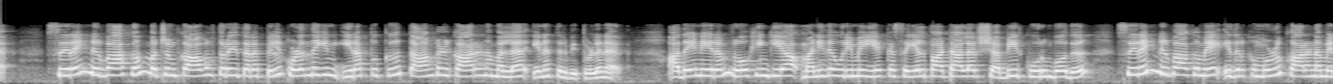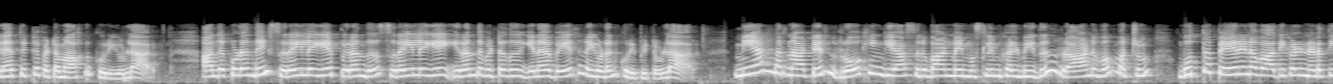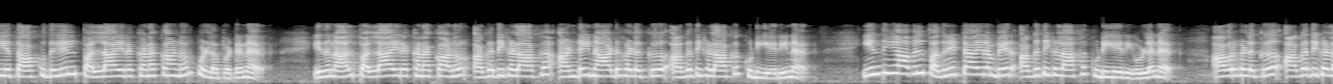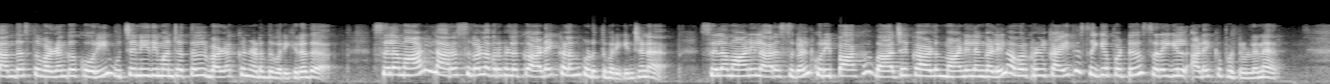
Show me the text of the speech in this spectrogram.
சிறை நிர்வாகம் மற்றும் காவல்துறை தரப்பில் குழந்தையின் இறப்புக்கு தாங்கள் காரணமல்ல என தெரிவித்துள்ளனர். அதே நேரம் ரோஹிங்கியா மனித உரிமை இயக்க செயல்பாட்டாளர் ஷபீர் கூறும்போது சிறை நிர்வாகமே இதற்கு முழு காரணம் என திட்டவட்டமாக கூறியுள்ளார். அந்த குழந்தை சிறையிலேயே பிறந்து சிறையிலேயே இறந்துவிட்டது என வேதனையுடன் குறிப்பிட்டுள்ளார். மியான்மர் நாட்டில் ரோஹிங்கியா சிறுபான்மை முஸ்லிம்கள் மீது இராணுவம் மற்றும் புத்த பேரினவாதிகள் நடத்திய தாக்குதலில் பல்லாயிரக்கணக்கானோர் கொல்லப்பட்டனர். இதனால் பல்லாயிரக்கணக்கானோர் அகதிகளாக அண்டை நாடுகளுக்கு அகதிகளாக குடியேறினர். இந்தியாவில் பதினெட்டாயிரம் பேர் அகதிகளாக குடியேறியுள்ளனர். அவர்களுக்கு அகதிகள் அந்தஸ்து வழங்க கோரி உச்சநீதிமன்றத்தில் வழக்கு நடந்து வருகிறது. சில மாநில அரசுகள் அவர்களுக்கு அடைக்கலம் கொடுத்து வருகின்றன. சில மாநில அரசுகள் குறிப்பாக பாஜக ஆளும் மாநிலங்களில் அவர்கள் கைது செய்யப்பட்டு சிறையில் அடைக்கப்பட்டுள்ளனர்.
